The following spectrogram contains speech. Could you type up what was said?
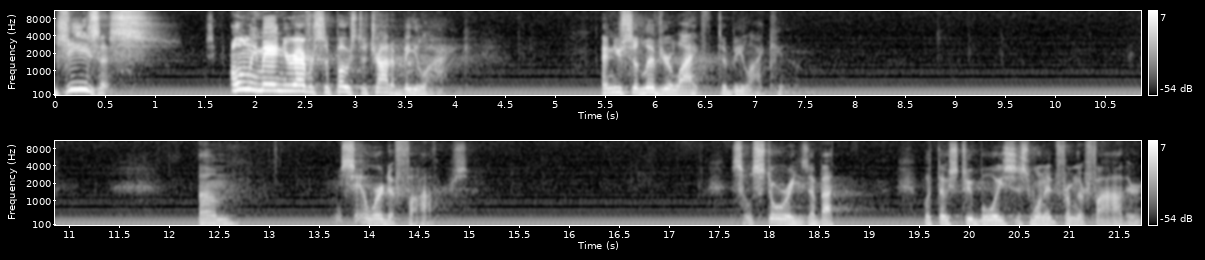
Jesus? Only man you're ever supposed to try to be like. And you should live your life to be like him. Um, let me say a word to fathers. This whole story is about what those two boys just wanted from their father.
